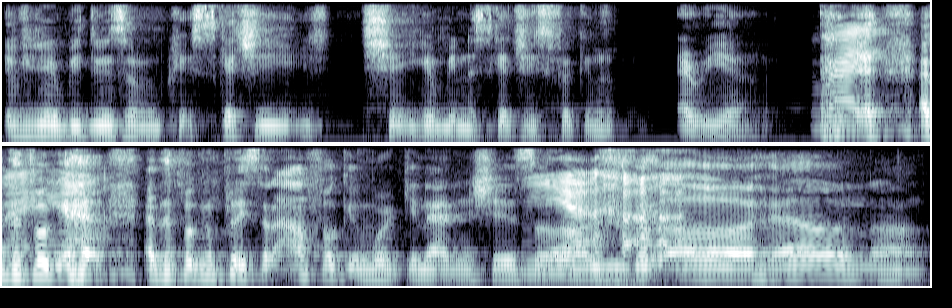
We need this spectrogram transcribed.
if you're gonna be doing some sketchy shit, you're gonna be in the sketchy fucking area. Right, at the right, fucking yeah. at the fucking place that I'm fucking working at and shit. So I was just like, Yeah. oh hell no.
